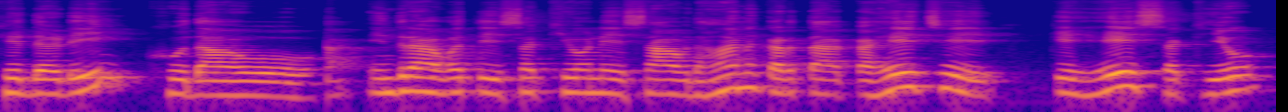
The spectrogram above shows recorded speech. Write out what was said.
ખીદડી ખુદાવો. ઇન્દ્રાવતી સખીઓને સાવધાન કરતા કહે છે કે, હે સખીઓ,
